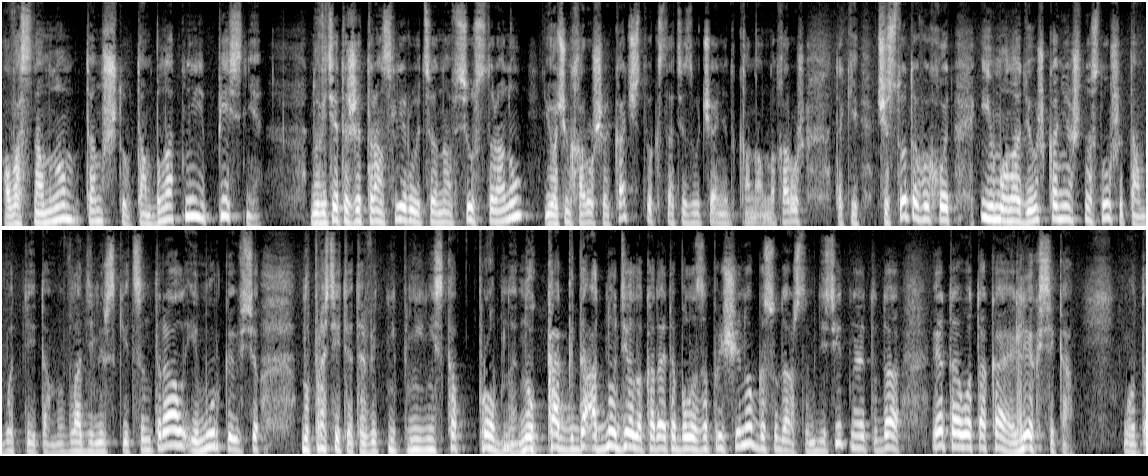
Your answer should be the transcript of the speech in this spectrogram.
А в основном там что? Там блатные песни. Но ведь это же транслируется на всю страну, и очень хорошее качество, кстати, звучания канала, на хорошие такие частоты выходят. И молодежь, конечно, слушает, там вот и там Владимирский Централ, и Мурка, и все. Но, простите, это ведь не, не низкопробное. Но когда, одно дело, когда это было запрещено государством, действительно, это, да, это вот такая лексика. Вот,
